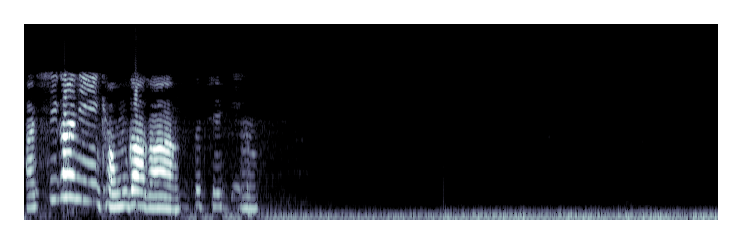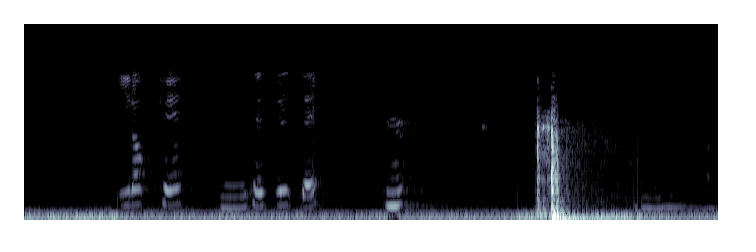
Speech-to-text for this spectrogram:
아, 시간이 경과가, 그치? 네. 응. 이렇게, 음, 됐을 때, 응. 음,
